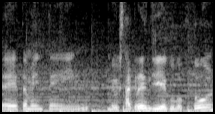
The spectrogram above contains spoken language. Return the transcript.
É, também tem meu Instagram, Diego Locutor.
